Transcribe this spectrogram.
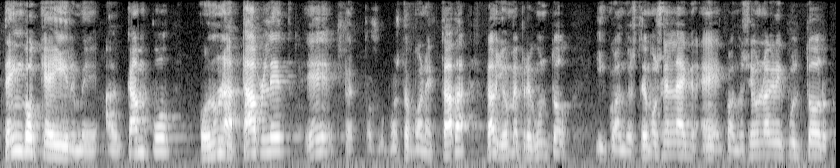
tengo que irme al campo con una tablet, eh, por supuesto conectada. Claro, yo me pregunto y cuando estemos en la, eh, cuando sea un agricultor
